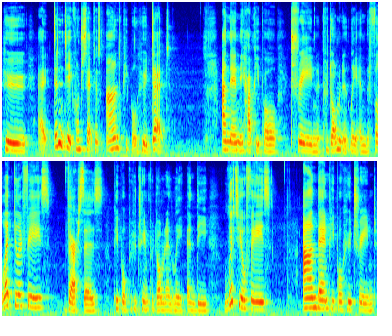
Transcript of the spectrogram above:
who uh, didn't take contraceptives and people who did. And then they had people train predominantly in the follicular phase versus people who train predominantly in the luteal phase, and then people who trained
